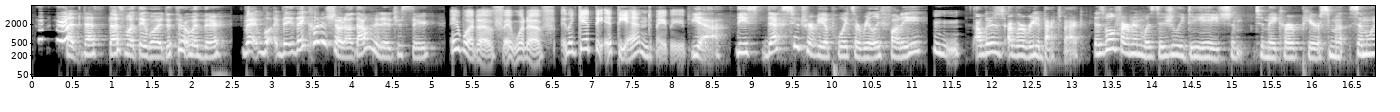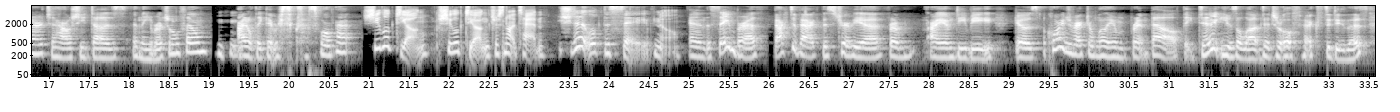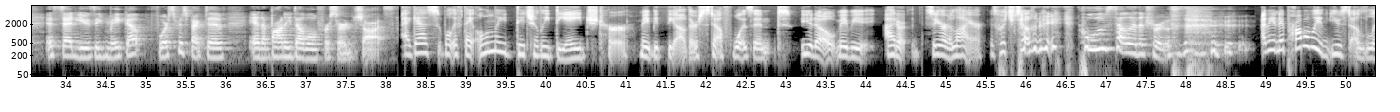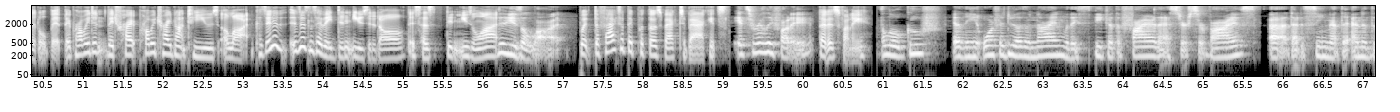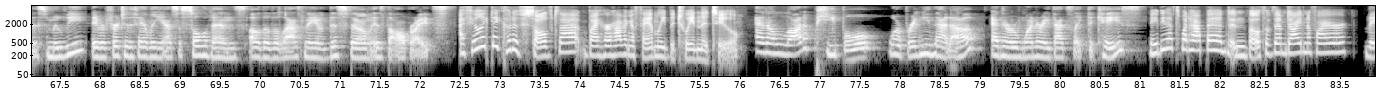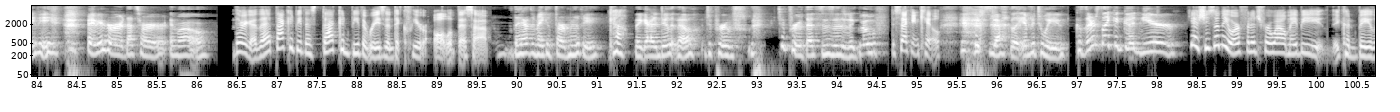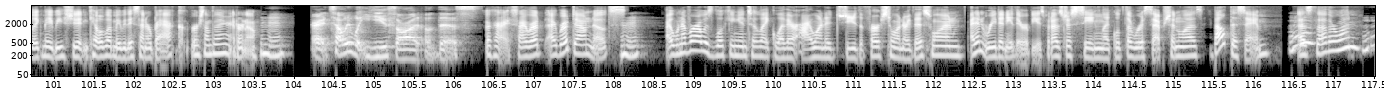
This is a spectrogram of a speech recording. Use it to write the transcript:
But that's that's what they wanted to throw in there. But, they, they could have showed up. That would have been interesting. It would have. It would have. Like at the at the end, maybe. Yeah. These next two trivia points are really funny. Mhm. I'm gonna just, I'm gonna read it back to back. Isabelle Fuhrman was digitally de-aged to, to make her appear sm- similar to how she does in the original film. I don't think they were successful in that. She looked young. She looked young, just not ten. She didn't look the same. No. And in the same breath, back to back, this trivia from IMDb goes according to director William Brent Bell, they didn't use a lot of digital effects to do this, instead, using makeup, forced perspective, and a body double for certain shots. I guess. Well, if they only digitally de-aged her, maybe the other stuff wasn't. You know, maybe I don't. So you're a liar, is what you're telling me. Who's telling the truth? I mean, they probably used a little bit. They probably didn't. They tried probably tried not to use a lot because it it doesn't say they didn't use it at all. It says didn't use a lot. They use a lot. But the fact that they put those back to back, it's It's really funny. that is funny. A little goof in the Orphan 2009 when they speak of the fire that Esther survives. Uh, that is seen at the end of this movie. They refer to the family as the Sullivans, although the last name of this film is the Albrights. I feel like they could have solved that by her having a family between the two. And a lot of people were bringing that up and they were wondering that's like the case. Maybe that's what happened, and both of them died in a fire. Maybe, maybe her that's her mo. There you go. That that could be this. That could be the reason to clear all of this up. They have to make a third movie. Yeah. They got to do it though to prove to prove that this isn't a goof. The second kill. exactly in between because there's like a good year. Yeah, she's in the orphanage for a while. Maybe it could be like maybe she didn't kill them. Maybe they sent her back or something. I don't know. Mm-hmm. All right, tell me what you thought of this. Okay, so I wrote I wrote down notes. Mhm. I whenever I was looking into like whether I wanted to do the first one or this one, I didn't read any of the reviews, but I was just seeing like what the reception was. About the same as the other one. Mhm.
